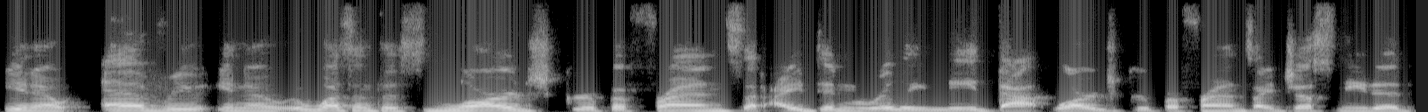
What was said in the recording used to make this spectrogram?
you know every you know it wasn't this large group of friends that i didn't really need that large group of friends. I just needed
